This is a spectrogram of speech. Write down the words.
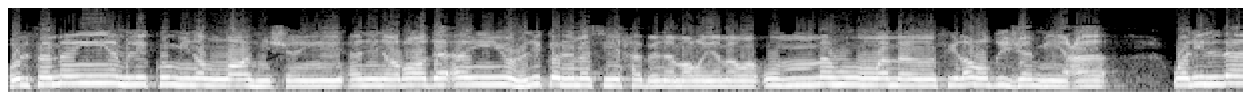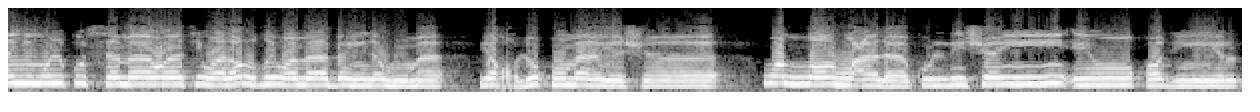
قل فمن يملك من الله شيئا إن أراد أن يهلك المسيح بن مريم وأمه ومن في الأرض جميعا. ولله ملك السماوات والأرض وما بينهما يخلق ما يشاء. والله على كل شيء قدير.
